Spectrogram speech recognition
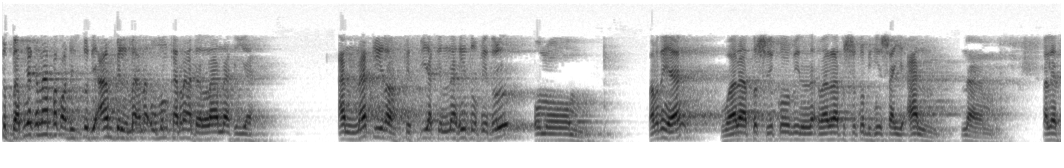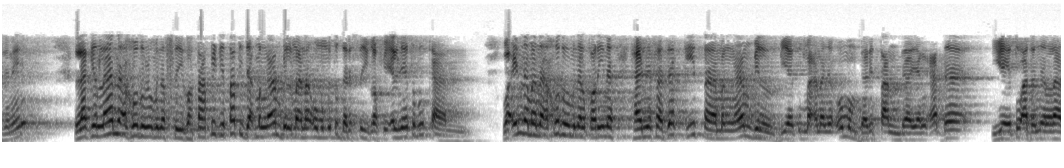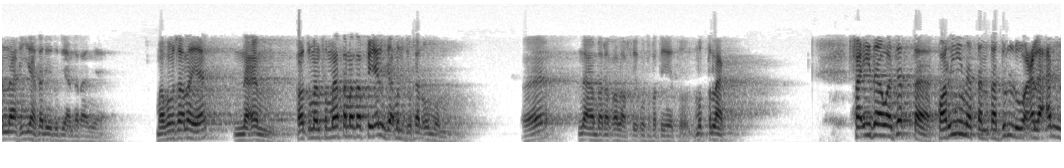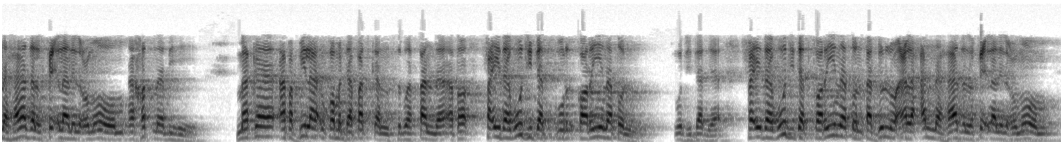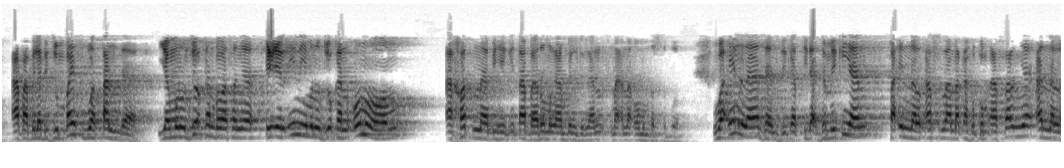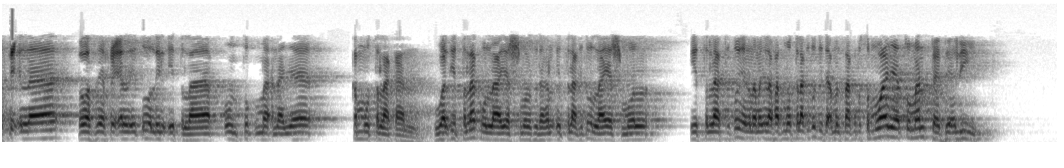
Sebabnya kenapa kok di situ diambil makna umum karena ada lanahiyah. An-nakirah fi siyakin nahi tufidul umum. Itu ya? Wala tusriku bil wala tusriku bihi syai'an. Nah, kita lihat sini. Lakin la na'khudhuhu min as-sighah, tapi kita tidak mengambil makna umum itu dari sighah fi'ilnya itu bukan. Wa inna ma na'khudhu minal qarinah hanya saja kita mengambil dia itu maknanya umum dari tanda yang ada yaitu adanya la nahiyah tadi itu di antaranya. Mahfum salah ya? Naam. Kalau cuma semata-mata fi'il enggak menunjukkan umum. Eh? Na'am barakallahu fikum seperti itu. Mutlak. Fa idza wajadta qarinatan tadullu ala anna hadzal fi'la lil umum akhadna bihi. Maka apabila engkau mendapatkan sebuah tanda atau fa idza wujidat qarinatun wujidat ya. Fa idza wujidat qarinatun tadullu ala anna hadzal fi'la lil umum. Apabila dijumpai sebuah tanda yang menunjukkan bahwasanya fi'il ini menunjukkan umum, akhadna bihi kita baru mengambil dengan makna umum tersebut. Wa illa dan jika tidak demikian, fa innal asla maka hukum asalnya annal fi'la bahwasanya fi'il itu lil itlaq untuk maknanya kemutlakan. Wal itlaq la yashmul sedangkan itlaq itu la yashmul Itlak itu yang namanya lafaz mutlak itu tidak mencakup semuanya, cuman badali.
